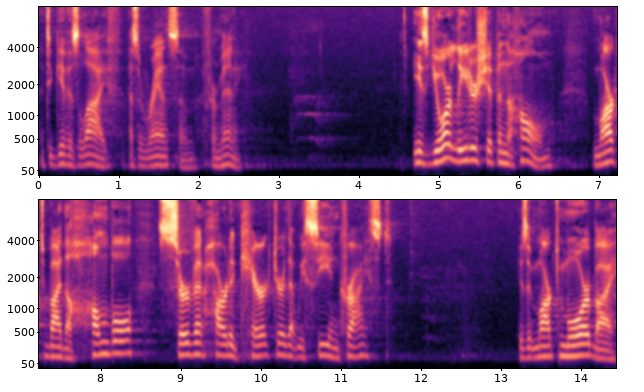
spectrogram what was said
and to give his life as a ransom for many. Is your leadership in the home marked by the humble, servant hearted character that we see in Christ? Is it marked more by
